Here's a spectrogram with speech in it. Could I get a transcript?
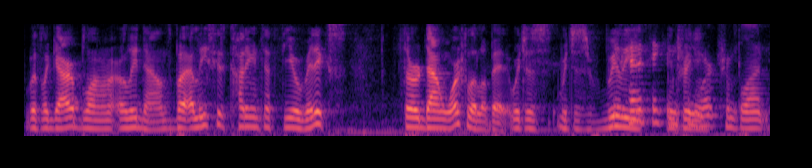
with LeGarrette Blunt on early downs, but at least he's cutting into Theo Riddick's third down work a little bit, which is which is really kind of taking intriguing. some work from Blunt,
